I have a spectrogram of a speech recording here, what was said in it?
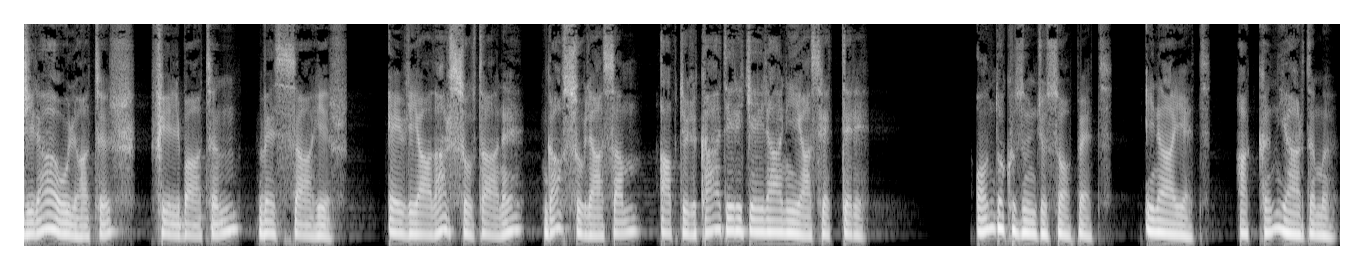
Cilaul Hatır, Filbatın ve Zahir. Evliyalar Sultanı Gavsul Asam Abdülkadir Geylani Hazretleri 19. Sohbet İnayet Hakkın Yardımı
